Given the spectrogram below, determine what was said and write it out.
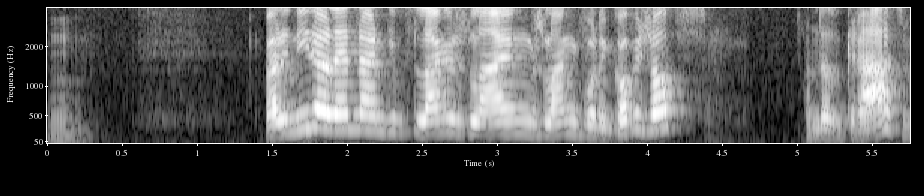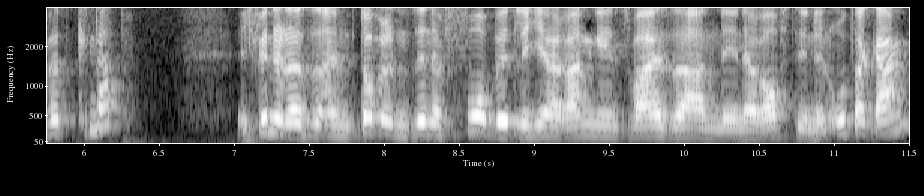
Hm. Bei den Niederländern gibt es lange Schlangen, Schlangen vor den Coffeeshops und das Gras wird knapp. Ich finde, das ist im doppelten Sinne vorbildliche Herangehensweise an den heraufziehenden Untergang.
